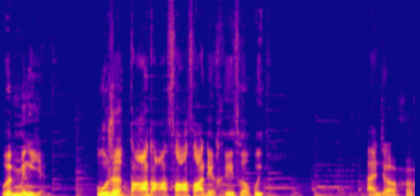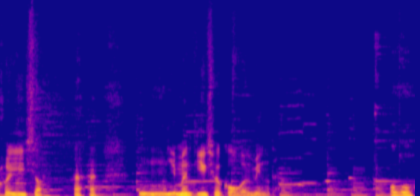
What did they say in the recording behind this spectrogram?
文明人，不是打打杀杀的黑社会。韩娇呵呵一笑呵呵，你们的确够文明的。哦，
